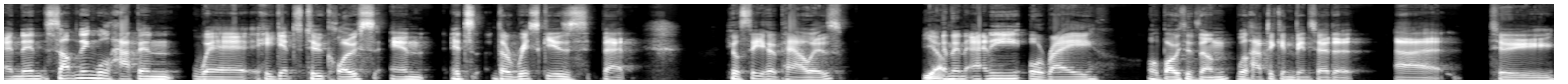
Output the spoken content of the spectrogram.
and then something will happen where he gets too close, and it's the risk is that he'll see her powers, Yeah. and then Annie or Ray or both of them will have to convince her to uh to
